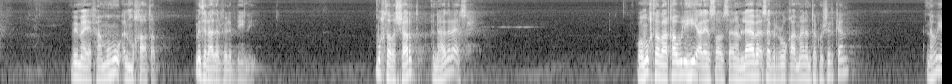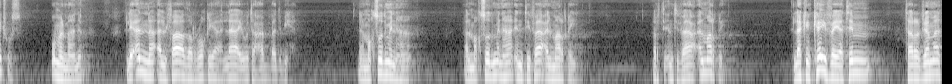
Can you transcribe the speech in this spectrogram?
بما يفهمه المخاطب مثل هذا الفلبيني. مقتضى الشرط أن هذا لا يصح. ومقتضى قوله عليه الصلاة والسلام لا بأس بالرقى ما لم تكن شركا. أنه يجوز وما المانع لأن ألفاظ الرقية لا يتعبد بها. المقصود منها المقصود منها انتفاع المرقي. انتفاع المرقي. لكن كيف يتم ترجمة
